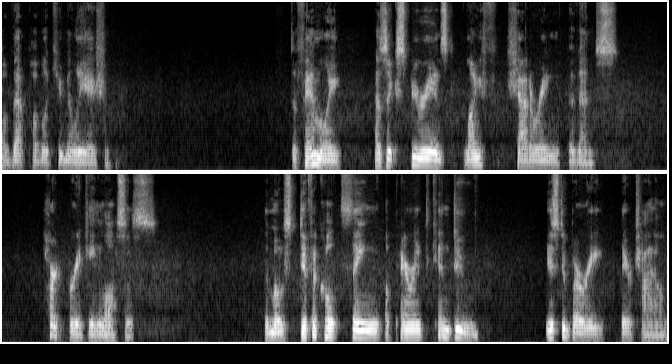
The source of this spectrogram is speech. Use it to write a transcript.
of that public humiliation. The family has experienced life shattering events, heartbreaking losses. The most difficult thing a parent can do is to bury their child.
